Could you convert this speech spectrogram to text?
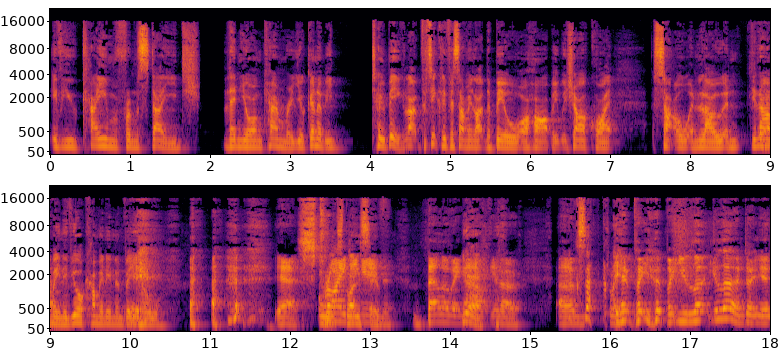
if you came from stage, then you're on camera, you're going to be too big. Like particularly for something like the bill or heartbeat, which are quite subtle and low. And you know what I mean? If you're coming in and being all yeah, striding explosive. in, bellowing Yeah. out, you know. Exactly, Yeah, but you, but you learn, you learn, don't you?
